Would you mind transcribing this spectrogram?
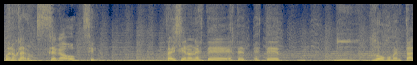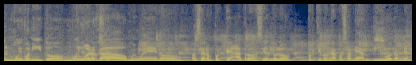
Bueno, claro, se acabó. Sí. O sea, hicieron este, este, este documental muy bonito, muy, Muy bueno, destacado, muy bueno. Pasearon por teatros haciéndolo, porque era una cosa medio vivo también.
